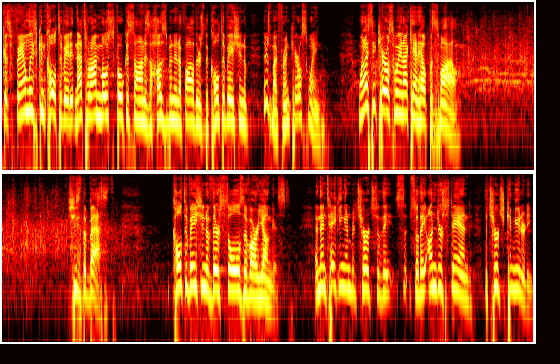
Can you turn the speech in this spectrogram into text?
because families can cultivate it, and that's what I'm most focused on as a husband and a father is the cultivation of. There's my friend Carol Swain. When I see Carol Swain, I can't help but smile. She's the best. Cultivation of their souls of our youngest. And then taking them to church so they, so they understand the church community,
